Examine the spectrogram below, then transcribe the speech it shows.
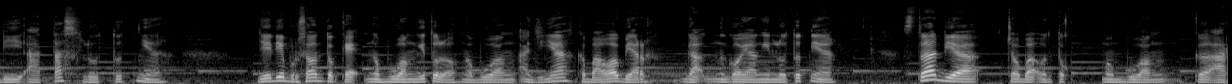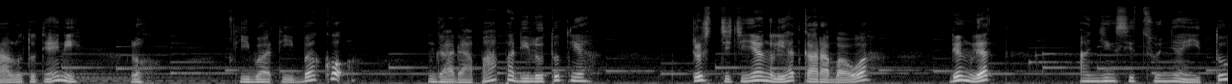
di atas lututnya. Jadi dia berusaha untuk kayak ngebuang gitu loh ngebuang anjingnya ke bawah biar nggak ngegoyangin lututnya. Setelah dia coba untuk membuang ke arah lututnya ini loh tiba-tiba kok nggak ada apa-apa di lututnya Terus cicinya ngelihat ke arah bawah, dia ngelihat anjing sitsunya itu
